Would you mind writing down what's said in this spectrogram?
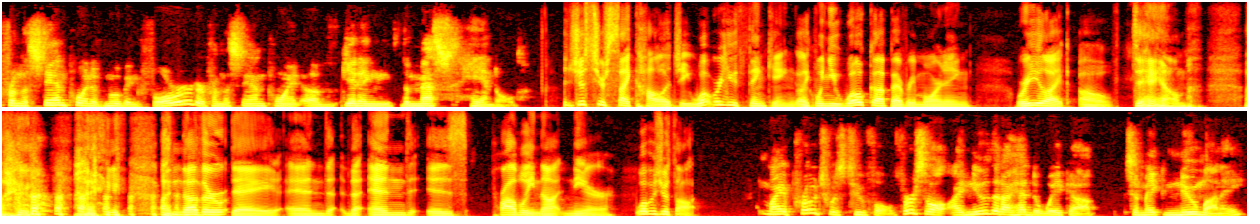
From the standpoint of moving forward or from the standpoint of getting the mess handled? Just your psychology. What were you thinking? Like when you woke up every morning, were you like, oh, damn, another day and the end is probably not near? What was your thought? My approach was twofold. First of all, I knew that I had to wake up to make new money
